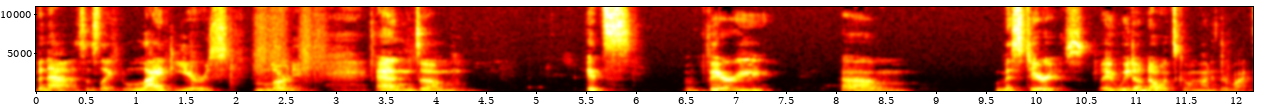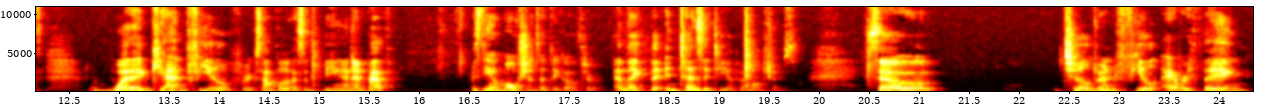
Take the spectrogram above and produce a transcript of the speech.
bananas. It's like light years learning, and um, it's very um, mysterious. Like we don't know what's going on in their minds. What I can feel, for example, as a, being an empath, is the emotions that they go through and like the intensity of emotions. So children feel everything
